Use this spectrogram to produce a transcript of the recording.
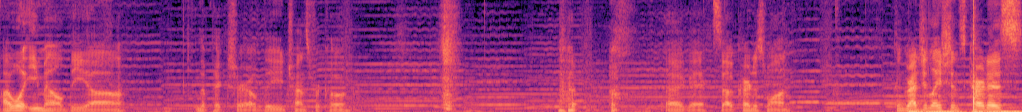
I will email the uh, the picture of the transfer code. okay, so Curtis won. Congratulations, Curtis,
